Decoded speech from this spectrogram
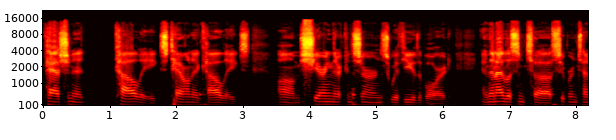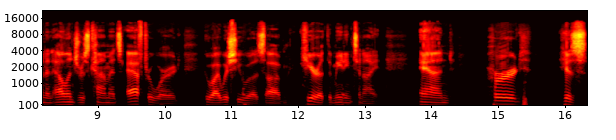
passionate colleagues, talented colleagues, um, sharing their concerns with you, the board. And then I listened to Superintendent Ellinger's comments afterward, who I wish he was um, here at the meeting tonight, and heard his,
